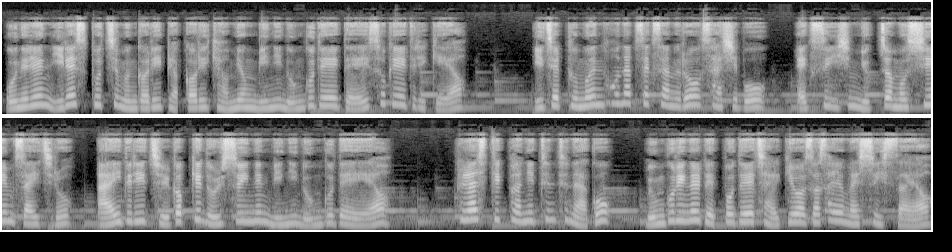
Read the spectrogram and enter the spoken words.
오늘은 이레스포츠 문거리 벽걸이 겸용 미니 농구대에 대해 소개해드릴게요. 이 제품은 혼합 색상으로 45, X26.5 cm 사이즈로 아이들이 즐겁게 놀 수 있는 미니 농구대예요. 플라스틱판이 튼튼하고 농구링을 백보드에 잘 끼워서 사용할 수 있어요.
